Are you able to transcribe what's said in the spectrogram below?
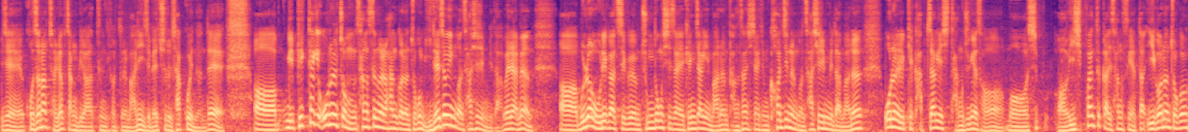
이제 고전압 전력 장비 같은 것들을 많이 이제 매출을 잡고 있는데 어, 이 빅텍이 오늘 좀 상승을 한 거는 조금 이례적인 건 사실입니다. 왜냐하면 어, 물론 우리가 지금 중동 시장에 굉장히 많은 방산 시장이 좀 커지는 건 사실입니다만은 오늘 이렇게 갑자기 시- 장중에서 뭐 10, 어, 20%까지 상승했다. 이거는 조금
